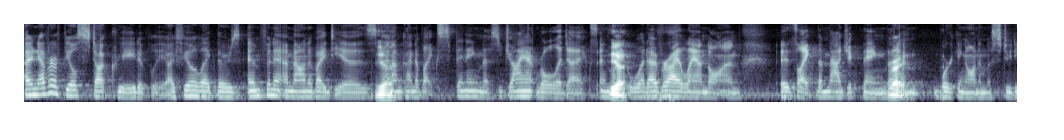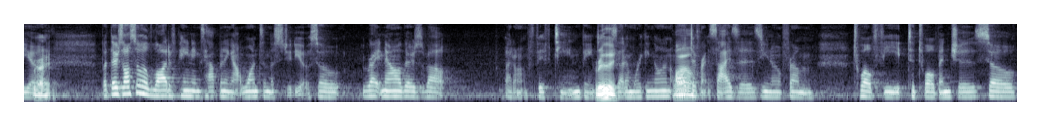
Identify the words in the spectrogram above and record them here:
I never feel stuck creatively. I feel like there's infinite amount of ideas, Yeah. and I'm kind of like spinning this giant Rolodex, and Yeah. like whatever I land on is like the magic thing that Right. I'm working on in the studio. Right. But there's also a lot of paintings happening at once in the studio. So right now there's about I don't know 15 paintings Really? that I'm working on, Wow. all different sizes. You know, from 12 feet to 12 inches. So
